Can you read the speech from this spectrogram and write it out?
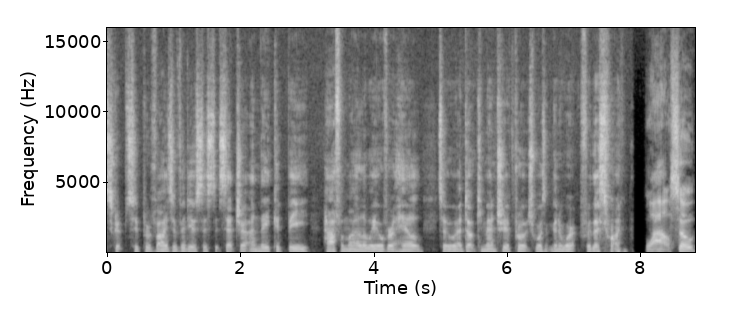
script supervisor, video assist, etc. And they could be half a mile away over a hill. So a documentary approach wasn't going to work for this one. Wow. So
